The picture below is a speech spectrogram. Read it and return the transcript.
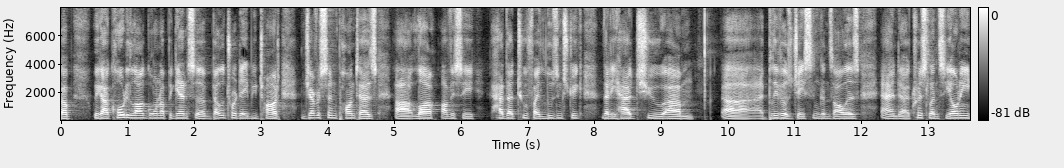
up, we got Cody Law going up against uh, Bellator debutant Jefferson Pontes. Uh, Law obviously had that two fight losing streak that he had to um, uh, I believe it was Jason Gonzalez and uh, Chris Lencioni,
